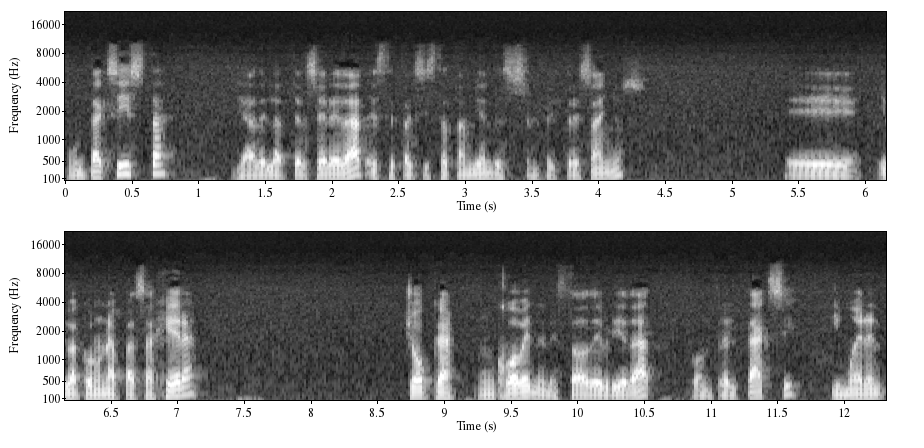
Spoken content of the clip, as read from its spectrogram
un taxista, ya de la tercera edad, este taxista también de 63 años, eh, iba con una pasajera, choca un joven en estado de ebriedad contra el taxi y mueren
